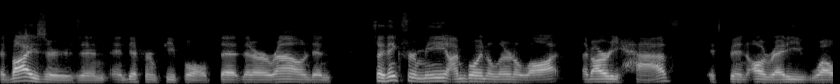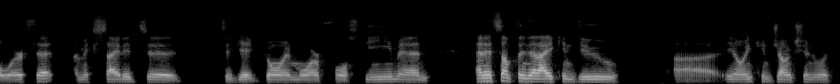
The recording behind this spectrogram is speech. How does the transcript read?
advisors and and different people that that are around, and so I think for me, I'm going to learn a lot. I've already have. It's been already well worth it. I'm excited to to get going more full steam, and and it's something that I can do, uh, you know, in conjunction with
